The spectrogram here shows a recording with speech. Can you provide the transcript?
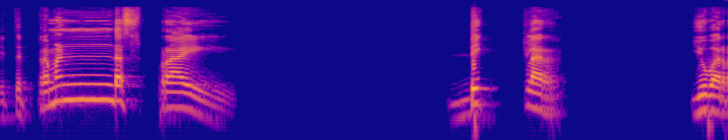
with tremendous pride, declare your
